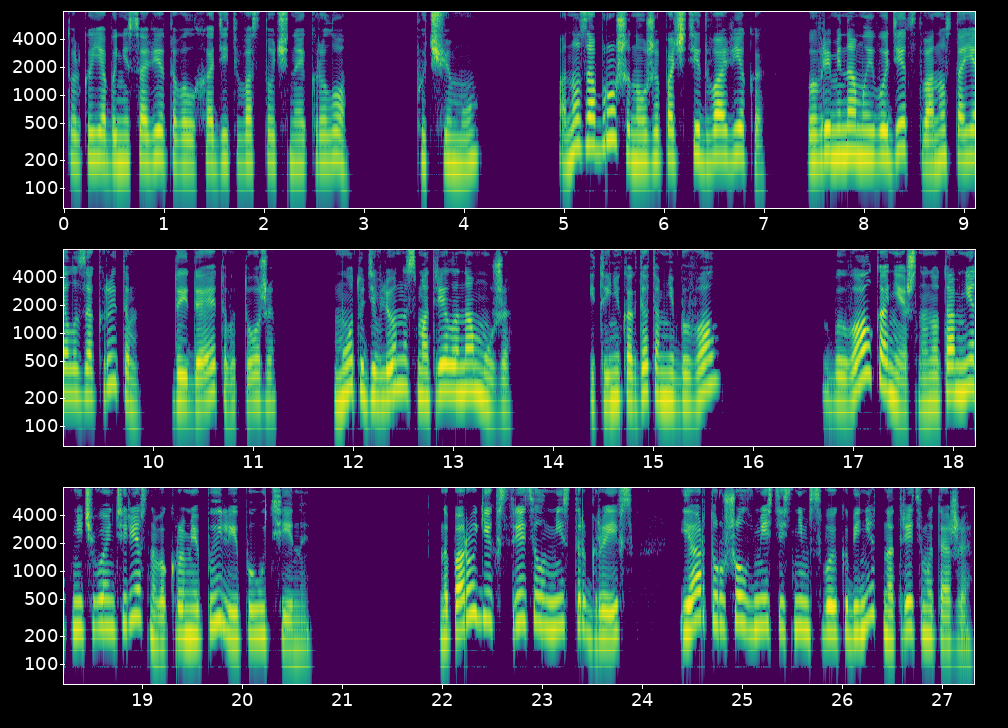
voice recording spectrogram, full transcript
«Только я бы не советовал ходить в восточное крыло». «Почему?» «Оно заброшено уже почти два века. Во времена моего детства оно стояло закрытым, да и до этого тоже». Мот удивленно смотрела на мужа. «И ты никогда там не бывал?» «Бывал, конечно, но там нет ничего интересного, кроме пыли и паутины». На пороге их встретил мистер Грейвс — и Артур ушел вместе с ним в свой кабинет на третьем этаже.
